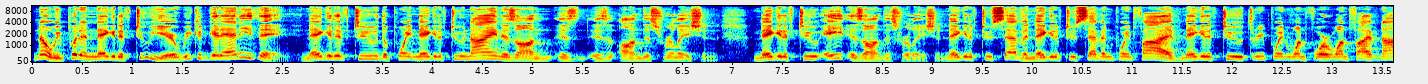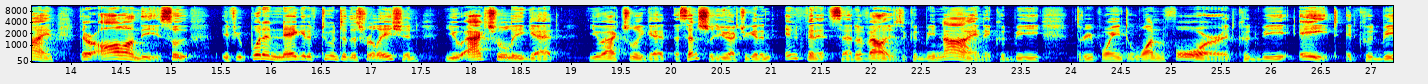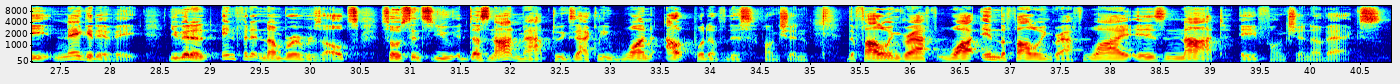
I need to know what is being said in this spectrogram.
No, we put in negative 2 here, we could get anything. Negative 2, the point negative 2, 9 is on, is, is on this relation. Negative 2, 8 is on this relation. Negative 2, 7, negative 2, 7.5, negative 2, 3.14159. They're all on these. So if you put a negative 2 into this relation, you actually get you actually get, essentially, you actually get an infinite set of values. It could be 9, it could be 3.14, it could be 8, it could be negative 8. You get an infinite number of results. So since you it does not map to exactly one output of this function, the following graph, y, in the following graph, y is not a function of x.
